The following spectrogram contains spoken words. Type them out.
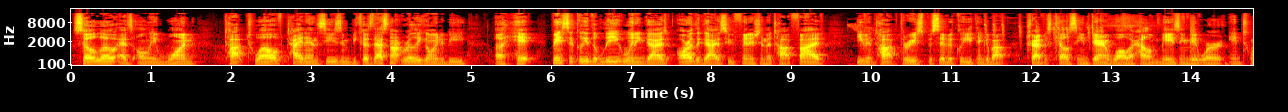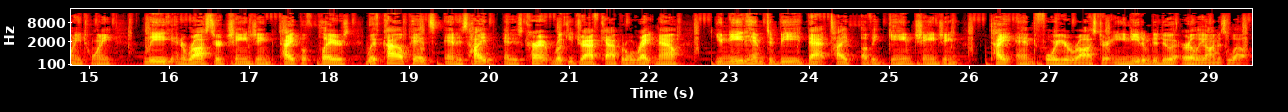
so low as only one top 12 tight end season because that's not really going to be a hit basically the league winning guys are the guys who finish in the top five, even top three specifically. You think about Travis Kelce and Darren Waller, how amazing they were in 2020. League and roster changing type of players. With Kyle Pitts and his hype and his current rookie draft capital right now, you need him to be that type of a game changing tight end for your roster, and you need him to do it early on as well.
